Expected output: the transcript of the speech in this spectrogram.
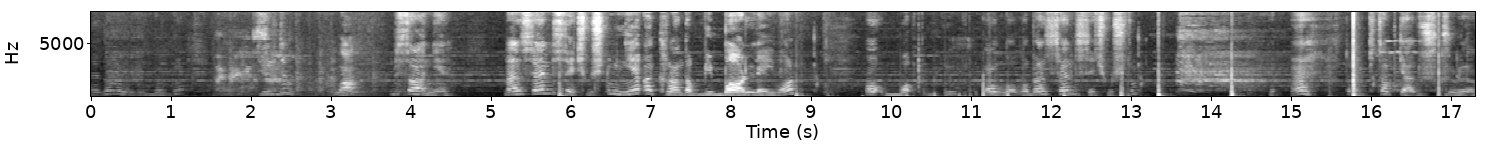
Neden oyunun bug'ı? Girdim. Lan bir saniye. Ben Sandy seçmiştim. Niye ekranda bir Barley var? O, ba- Allah Allah ben Sandy seçmiştim. Eh, kitap geldi şükür ya.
